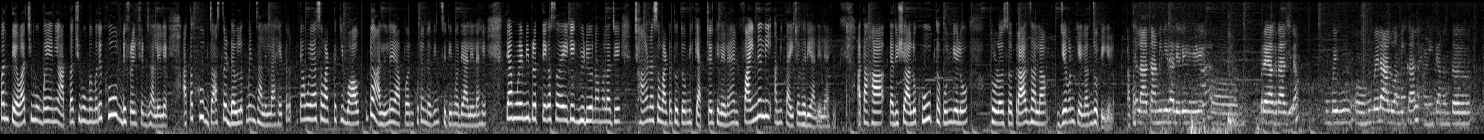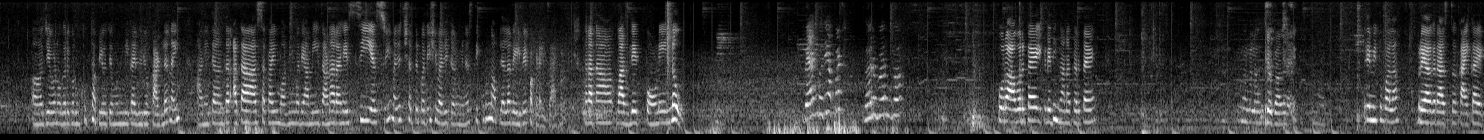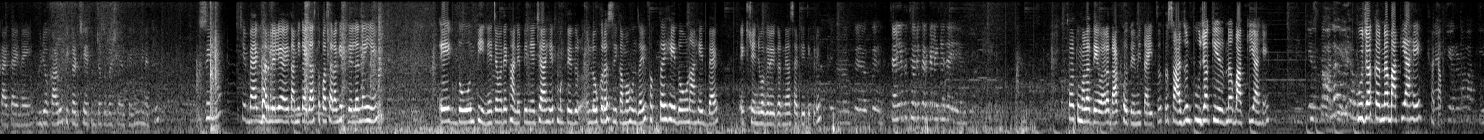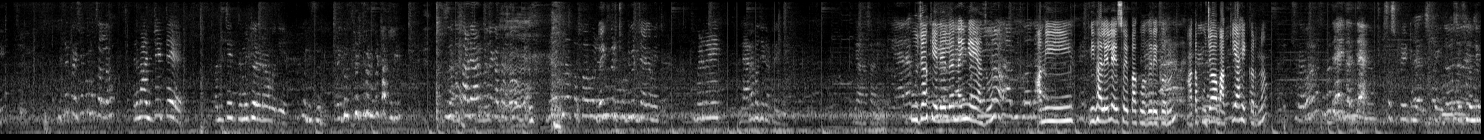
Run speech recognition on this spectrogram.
पण तेव्हाची मुंबई आणि आत्ताची मुंबईमध्ये खूप डिफरन्शिएट झालेलं आहे. आता खूप जास्त डेव्हलपमेंट झालेलं आहे. तर त्यामुळे असं वाटतं की वाव कुठं आलेलं आहे आपण? कुठं नवीन सिटीमध्ये आलेलं आहे? त्यामुळे मी प्रत्येक असं एक एक व्हिडिओ ना मला जे छान असं वाटत होतं मी कॅप्चर केलेलं आहे. अँड फायनली आम्ही ताईच्या घरी आलेले आहे. आता हा त्या दिवशी आलो खूप थकून गेलो. थोडंसं त्रास झाला जेवण केलं आणि झोपी गेलो. आता आता आम्ही निघालेले हे प्रयागराजला. मुंबईहून मुंबईला आलो आम्ही काल आणि त्यानंतर जेवण वगैरे करून खूप थकले होते म्हणून मी काही व्हिडिओ काढलं नाही. आणि त्यानंतर आता आज सकाळी मॉर्निंगमध्ये आम्ही जाणार आहे सी एस टी म्हणजे छत्रपती शिवाजी टर्मिनस तिकडून आपल्याला रेल्वे पकडायचं आहे. तर आता वाजलेत पावणे नऊ. बॅगमध्ये आपण घर भर उगा पोरं आवरताय इकडे धिंगाणा करताय. ते मी तुम्हाला प्रयागराजचं काय काय काय काय नाही. व्हिडिओ काढू तिकडचे तुमच्यासोबत शेअर करेन मी नक्की. सी चे बॅग भरलेले आहेत आम्ही काही जास्त पसारा घेतलेला नाही आहे एक दोन तीन ह्याच्यामध्ये खाण्यापिण्याचे आहेत मग ते लवकरच रिकामा होऊन जाईल. फक्त हे दोन आहेत बॅग एक्सचेंज वगैरे करण्यासाठी तिकडे. चाहिए तुम्हाला देवाला दाखवते मी ताईचं. तसं अजून पूजा करणं बाकी आहे. पूजा करणं बाकी आहे. शटाप आणि बजे का था फिर जाएगा नहीं तो बैठ गए ग्यारह बजे का ट्रेन ग्यारह साढ़े पूजा केलेलं नाही आहे अजून. आम्ही निघालेले आहे स्वयंपाक वगैरे करून. आता पूजा बाकी आहे करणं.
